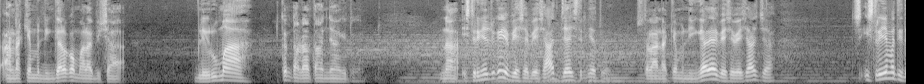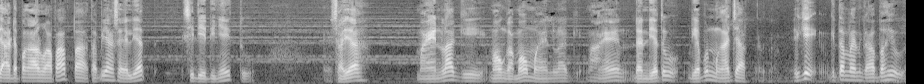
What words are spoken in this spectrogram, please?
anaknya meninggal kok malah bisa beli rumah itu kan tanda tanya gitu kan. Nah istrinya juga ya biasa-biasa aja istrinya tuh. Setelah anaknya meninggal ya biasa-biasa aja. Istrinya mah tidak ada pengaruh apa-apa tapi yang saya lihat si dedinya itu saya main lagi mau nggak mau main lagi main. Dan dia tuh dia pun mengajak. Iki kita main ke Abah yuk.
